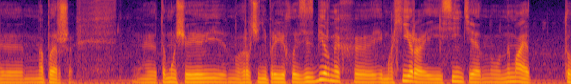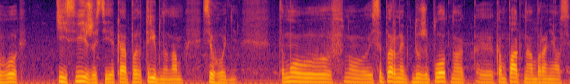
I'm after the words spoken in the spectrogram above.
е, на перше. Тому що ну, гравчині приїхали зі збірних, і Махіра, і Сінтія. Ну, немає того, тій свіжості, яка потрібна нам сьогодні. Тому ну, і суперник дуже плотно, компактно оборонявся.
